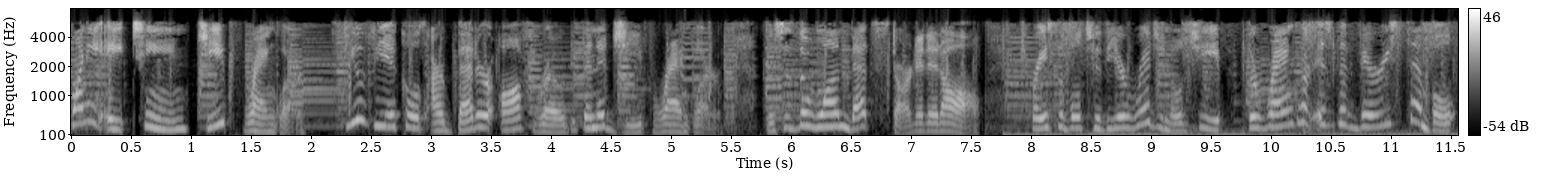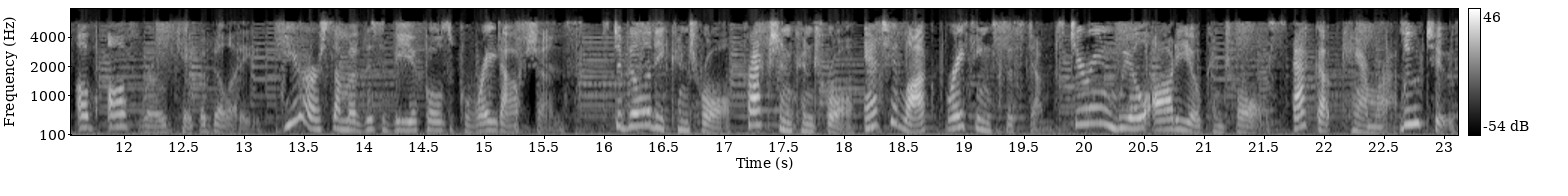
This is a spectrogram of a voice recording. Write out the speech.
2018 Jeep Wrangler. Few vehicles are better off-road than a Jeep Wrangler. This is the one that started it all. Traceable to the original Jeep, the Wrangler is the very symbol of off-road capability. Here are some of this vehicle's great options. Stability control, traction control, anti-lock braking system, steering wheel audio controls, backup camera, Bluetooth,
